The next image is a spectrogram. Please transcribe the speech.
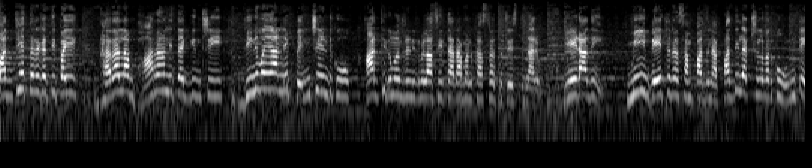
మధ్య తరగతిపై ధరల భారాన్ని తగ్గించి వినిమయాన్ని పెంచేందుకు ఆర్థిక మంత్రి నిర్మలా సీతారామన్ కసరత్తు చేస్తున్నారు. ఏడాది మీ వేతన సంపాదన పది లక్షల వరకు ఉంటే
